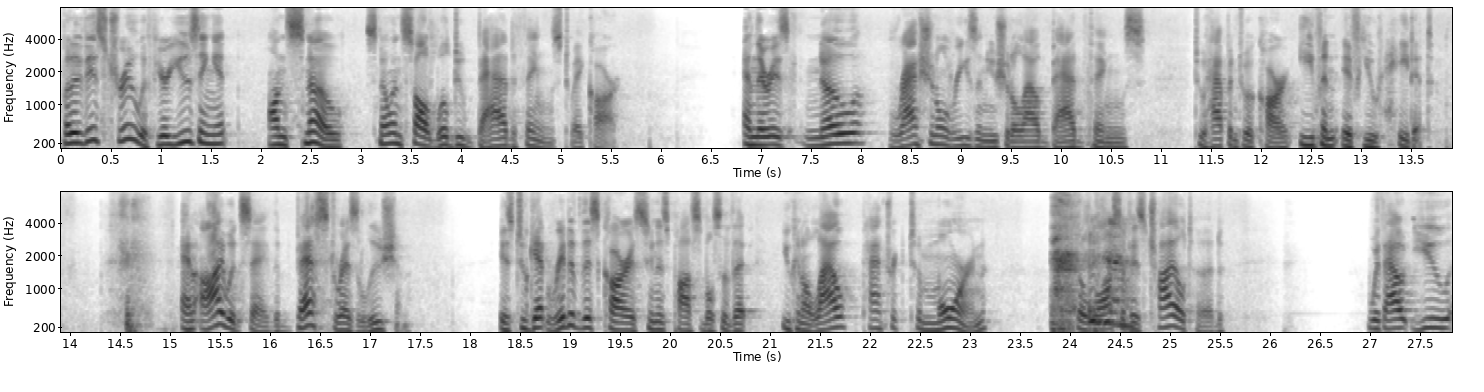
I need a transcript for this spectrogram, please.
But it is true if you're using it on snow, snow and salt will do bad things to a car. And there is no rational reason you should allow bad things to happen to a car, even if you hate it. and I would say the best resolution is to get rid of this car as soon as possible so that you can allow Patrick to mourn the loss of his childhood without you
